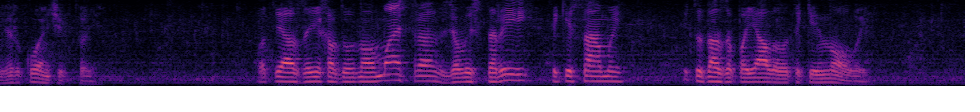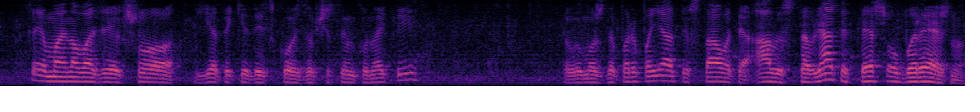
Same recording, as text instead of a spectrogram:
Гіркончик той. От я заїхав до одного майстра, взяли старий такий самий і туди запаяли отакий новий. Це я маю на увазі, якщо є такі десь когось запчастинку знайти, то ви можете перепаяти, вставити, але вставляти теж обережно.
